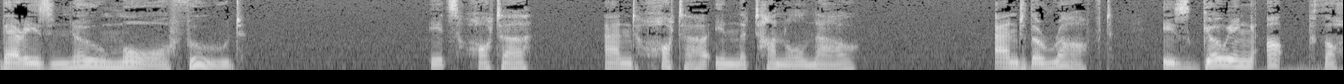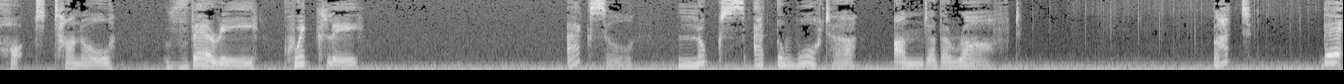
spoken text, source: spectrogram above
there is no more food. It's hotter and hotter in the tunnel now. And the raft is going up the hot tunnel very quickly. Axel looks at the water under the raft. But there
